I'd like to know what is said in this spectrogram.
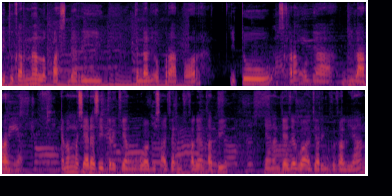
itu karena lepas dari kendali operator itu sekarang udah dilarang ya. Emang masih ada sih trik yang gue bisa ajarin ke kalian tapi ya nanti aja gue ajarin ke kalian.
